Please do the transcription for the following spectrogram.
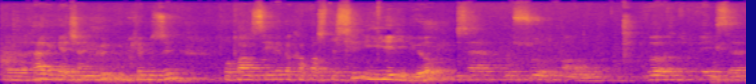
e, her geçen gün ülkemizin potansiyeli ve kapasitesi iyiye gidiyor. Bilgisayar kursu alanı, Word, Excel,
